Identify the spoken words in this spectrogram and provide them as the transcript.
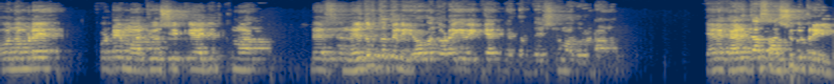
അപ്പൊ നമ്മുടെ Kottayam Mathew C K Ajith കുമാറിന്റെ നേതൃത്വത്തിൽ യോഗം തുടങ്ങി വയ്ക്കാൻ ഞാൻ നിർദ്ദേശിച്ചതും അതുകൊണ്ടാണ്. ഞാൻ കാരിത്താസ് ആശുപത്രിയിൽ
